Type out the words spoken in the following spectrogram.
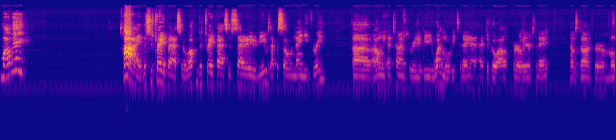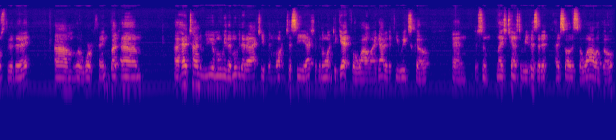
Mommy? Hi, this is Trepacer. Welcome to Trepacer's Saturday Reviews, episode 93. Uh, I only had time to review one movie today. I had to go out earlier today. I was gone for most of the day, um, a little work thing. But um, I had time to review a movie, the movie that I actually been wanting to see, actually been wanting to get for a while. I got it a few weeks ago, and it's a nice chance to revisit it. I saw this a while ago,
